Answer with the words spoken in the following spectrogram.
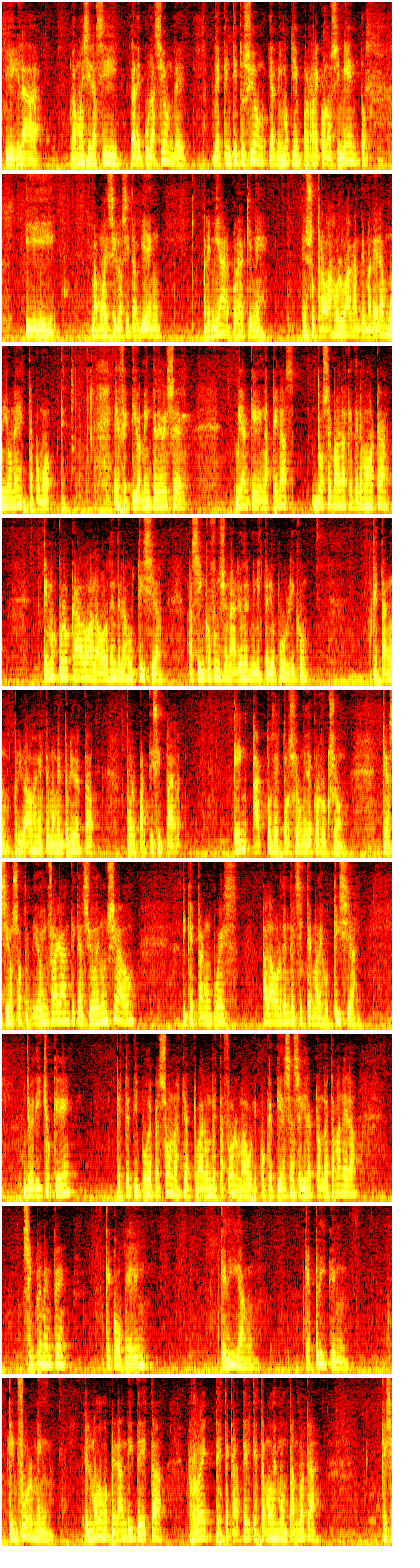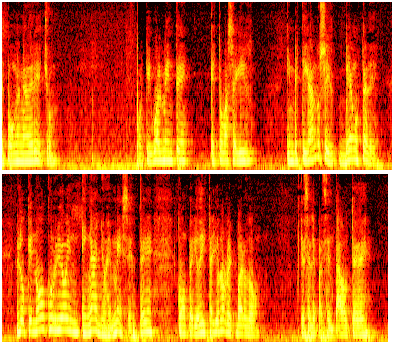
y la, vamos a decir así, la depuración de, de esta institución y al mismo tiempo el reconocimiento y, vamos a decirlo así también, premiar pues a quienes en su trabajo lo hagan de manera muy honesta, como efectivamente debe ser. Vean que en apenas dos semanas que tenemos acá, hemos colocado a la orden de la justicia a cinco funcionarios del Ministerio Público que están privados en este momento de libertad por participar en actos de extorsión y de corrupción, que han sido sorprendidos infragantes, que han sido denunciados y que están pues a la orden del sistema de justicia. Yo he dicho que este tipo de personas que actuaron de esta forma o, que piensan seguir actuando de esta manera, simplemente que cooperen, que digan, que expliquen, que informen el modus operandi de esta red, de este cartel que estamos desmontando acá, que se pongan a derecho, porque igualmente esto va a seguir investigándose vean ustedes, lo que no ocurrió en, en años, en meses, ustedes como periodistas yo no recuerdo que se le presentaba a ustedes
